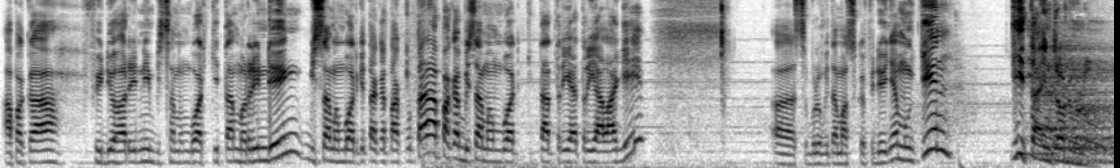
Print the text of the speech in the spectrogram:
Apakah video hari ini bisa membuat kita merinding, bisa membuat kita ketakutan, apakah bisa membuat kita teriak-teriak lagi? Uh, sebelum kita masuk ke videonya, mungkin kita intro dulu.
